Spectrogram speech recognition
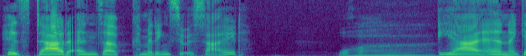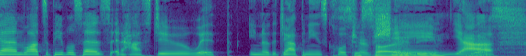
His dad ends up committing suicide. What? Yeah, and again, lots of people says it has to do with you know the Japanese culture Society, of shame. Yeah, yes.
